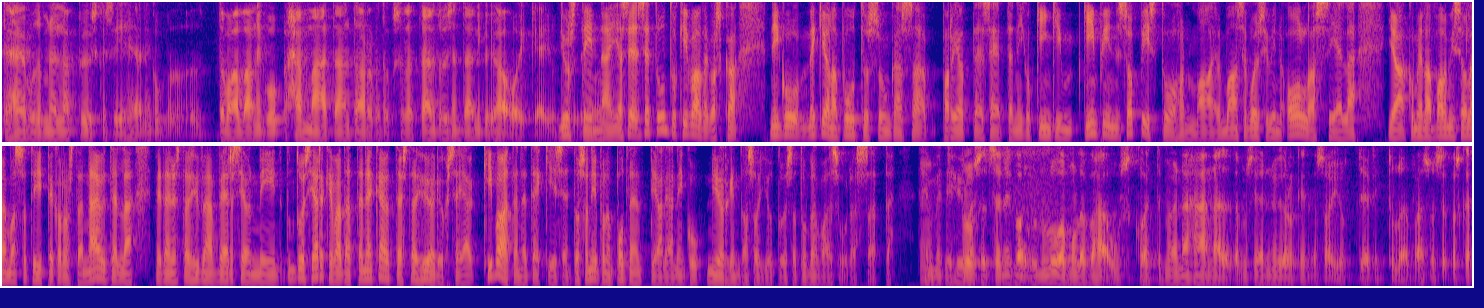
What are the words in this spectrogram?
tehdään joku tämmöinen läpyyskä siihen ja niin kuin, tavallaan niin kuin hämäätään tarkoituksella, että tämä nyt oli sentään niin kuin ihan oikea juttu. Justiin näin, ja se, se tuntui kivalta, koska niin kuin mekin ollaan puhuttu sun kanssa pari otteeseen, että niin kuin Kinkin, Kimpin sopisi tuohon maailmaan, se voisi hyvin olla siellä, ja kun meillä on valmis olemassa tyyppikorosta näytellä, vetänyt sitä hyvän version, niin tuntuisi järkevältä, että ne käyttää sitä hyödykseen, ja kiva, että ne teki sen. Tuossa on niin paljon potentiaalia niin kuin New Yorkin tason jutuissa tulevaisuudessa, että hemmetin hyvä. Plus, että se niin luo mulle vähän uskoa, että me nähdään näitä tämmöisiä New Yorkin tason juttujakin tulevaisuudessa, koska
